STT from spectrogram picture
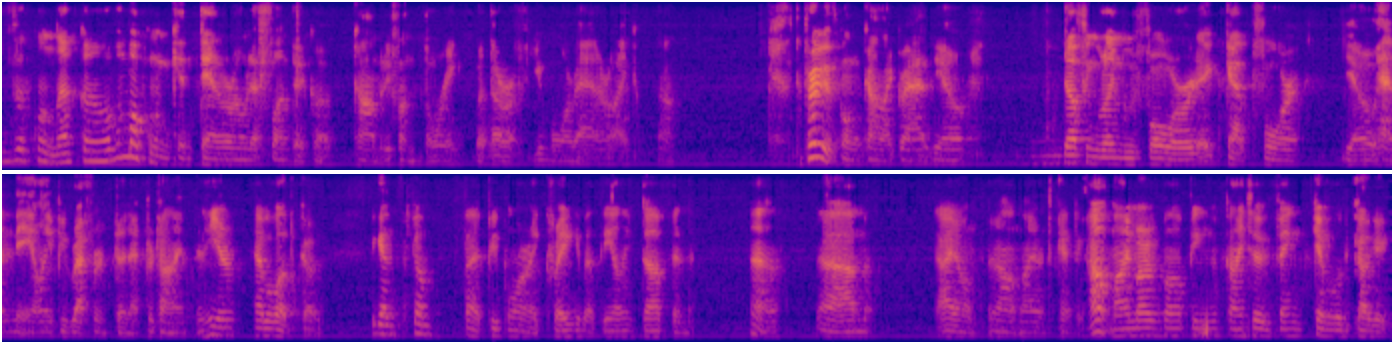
the one left, uh, most one can stand on their own as fun bit of comedy, fun story, but there are a few more that are like, uh, the previous one was kind of like that, you know, nothing really moved forward except for, you know, having the alien be referenced an extra time. And here, have a web code. Again, some but people are like crazy about the alien stuff, and uh, um, I don't, I don't mind. I don't mind Marvel being a scientific thing, because it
